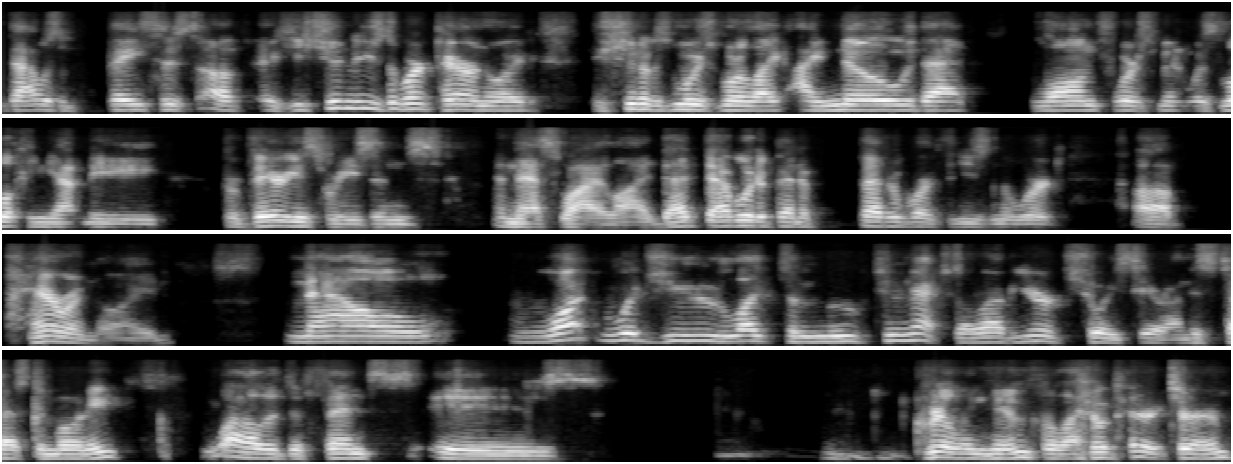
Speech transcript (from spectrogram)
that was a basis of he shouldn't use the word paranoid. He should have used more like I know that law enforcement was looking at me for various reasons, and that's why I lied. That that would have been a better word than using the word uh, paranoid. Now, what would you like to move to next? I'll have your choice here on his testimony, while the defense is grilling him, for lack of a better term.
